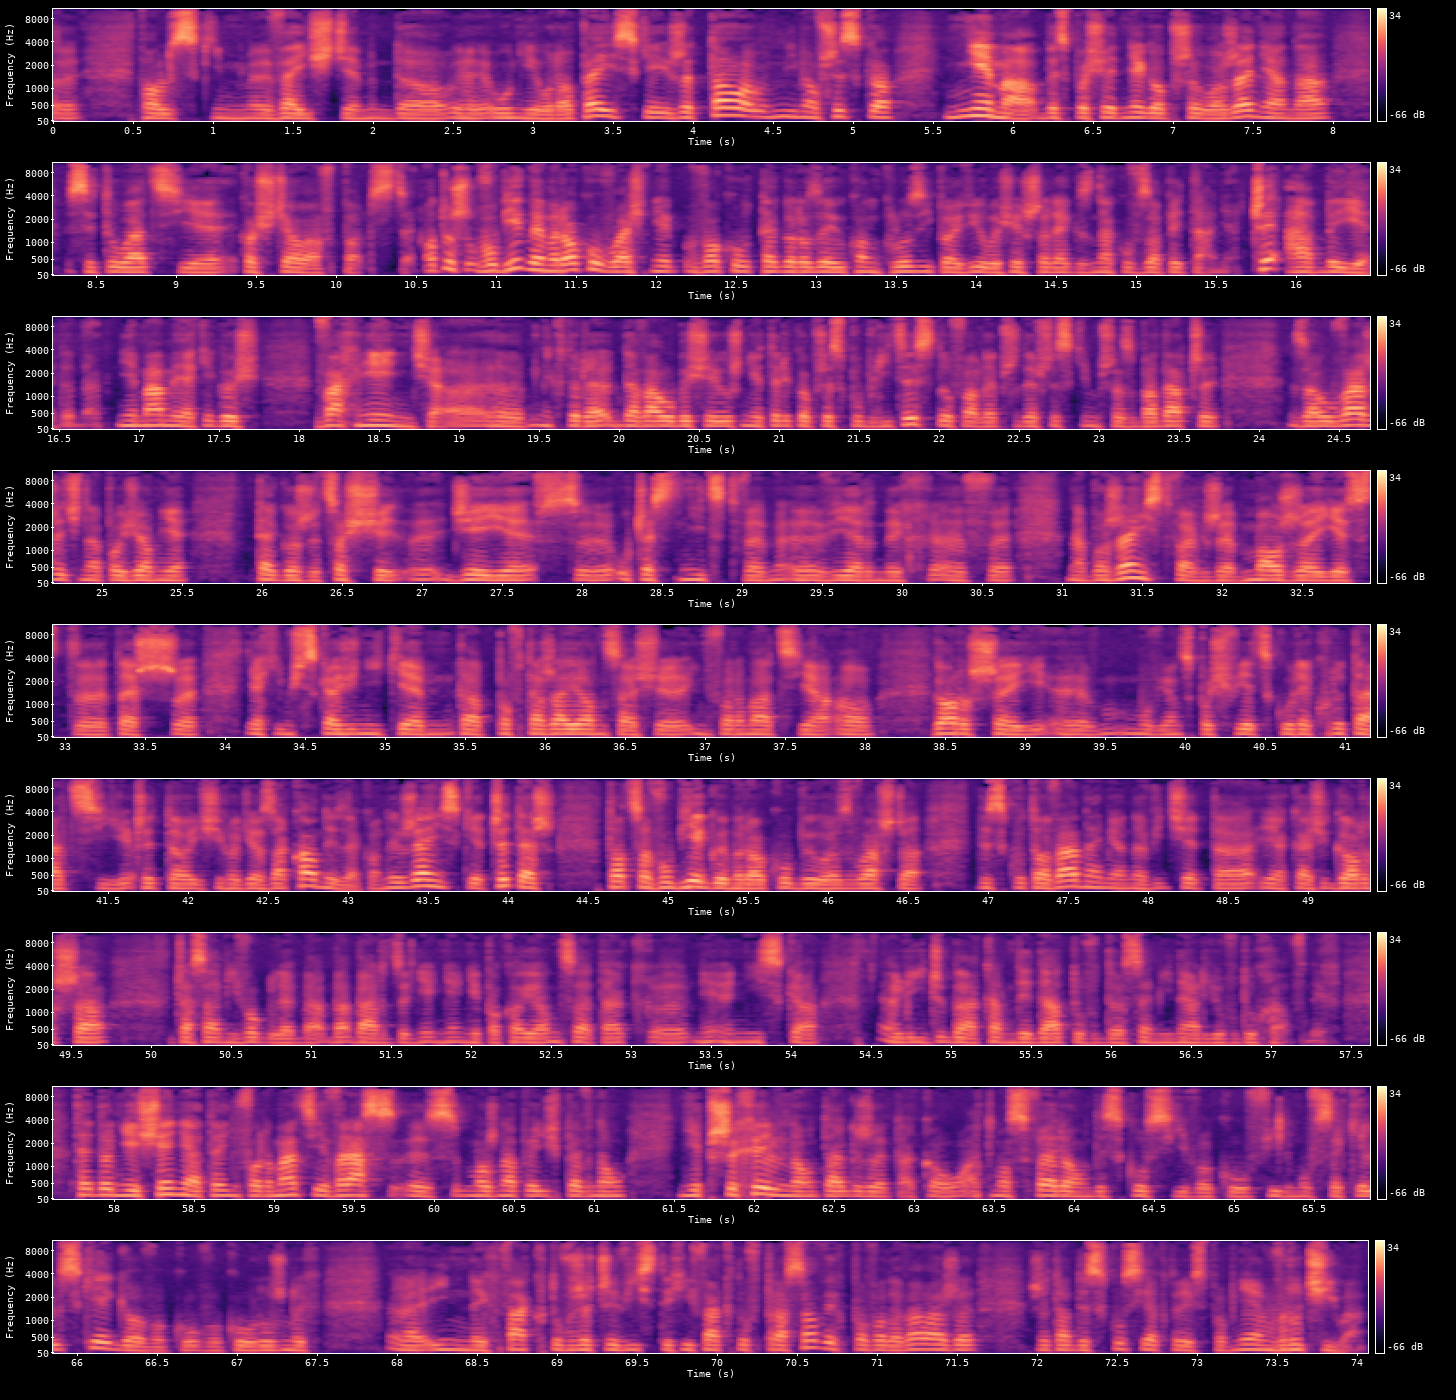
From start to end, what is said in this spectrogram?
polskim wejściem do Unii Europejskiej, że to mimo wszystko nie ma bezpośredniego przełożenia na sytuację Kościoła w Polsce. Otóż w ubiegłym roku właśnie wokół tego rodzaju konkluzji pojawiło się szereg znaków zapytania. Czy aby jednak nie mamy jakiegoś wahnięcia, e, które dawałoby się już nie tylko przez publicystów, ale przede wszystkim przez badaczy zauważyć na poziomie tego, że coś się e, dzieje z uczestnictwem e, wiernych e, w nabożeństwach, że może jest też jakimś wskaźnikiem ta powtarzająca się informacja o gorszej, mówiąc po świecku, rekrutacji, czy to jeśli chodzi o zakony, zakony żeńskie, czy też to, co w ubiegłym roku było zwłaszcza dyskutowane, mianowicie ta jakaś gorsza, czasami w ogóle ba, ba, bardzo nie, nie, niepokojąca, tak niska liczba kandydatów do seminariów duchownych. Te doniesienia, te informacje wraz z, można powiedzieć, pewną nieprzychylną także taką atmosferą dyskusji wokół filmów Sekielskiego, wokół, wokół różnych e, innych faktów rzeczywistych i faktów prasowych powodowała, że, że ta dyskusja, o której wspomniałem, wróciła.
